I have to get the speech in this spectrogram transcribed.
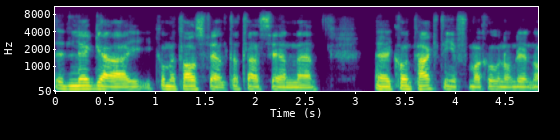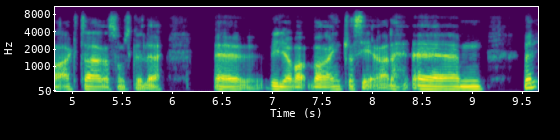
lägga i kommentarsfältet här sen eh, kontaktinformation om det är några aktörer som skulle eh, vilja vara, vara intresserade. Eh, men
